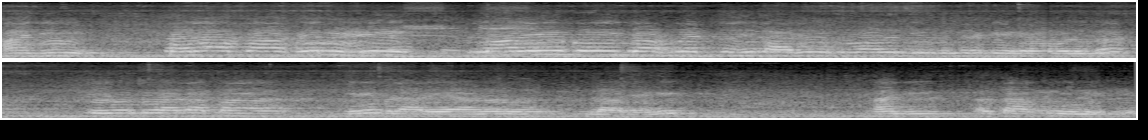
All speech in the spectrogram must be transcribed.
ਹਾਂਜੀ, ਪਹਿਲਾਂ ਅਵਤਾਰ ਸਿੰਘ ਜੀ ਲਾ ਲਈ ਕੋਈ 10 ਮਿੰਟ ਤੁਸੀਂ ਲਾ ਲਿਓ ਉਸ ਤੋਂ ਬਾਅਦ ਜੀਵਿੰਦਰ ਕੇਗਰਾ ਬੋਲੂਗਾ। ਤੇ ਉਸ ਤੋਂ ਬਾਅਦ ਆਪਾਂ ਜਿਹੜੇ ਬੁਲਾ ਰਹੇ ਆ, ਉਹਨਾਂ ਨੂੰ ਬੁਲਾ ਦੇਵਾਂਗੇ ਹਾਂਜੀ ਸਿੰਘ ਜੀ ਮਿਲ ਕੇ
